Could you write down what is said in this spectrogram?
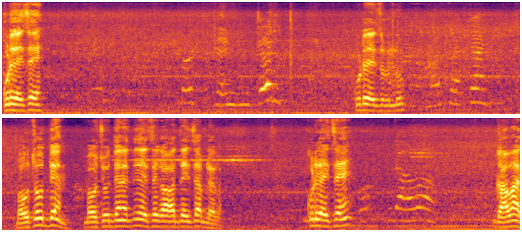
कुठे जायचं आहे कुठे जायचं बिल्लू भाऊचं उद्यान. भाऊच्या उद्यानात नाही जायचं गावात जायचं आपल्याला. कुठे जायचं आहे गावात.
